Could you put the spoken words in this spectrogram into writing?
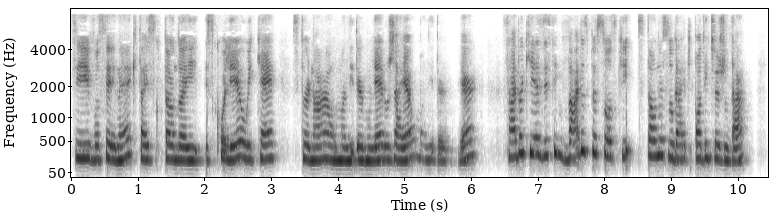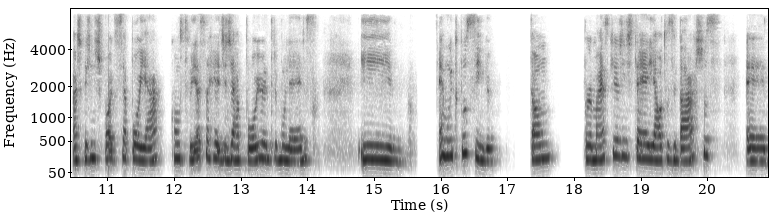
se você, né, que está escutando aí, escolheu e quer se tornar uma líder mulher ou já é uma líder mulher, saiba que existem várias pessoas que estão nesse lugar que podem te ajudar. Acho que a gente pode se apoiar, construir essa rede de apoio entre mulheres e é muito possível. Então, por mais que a gente tenha altos e baixos, é,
